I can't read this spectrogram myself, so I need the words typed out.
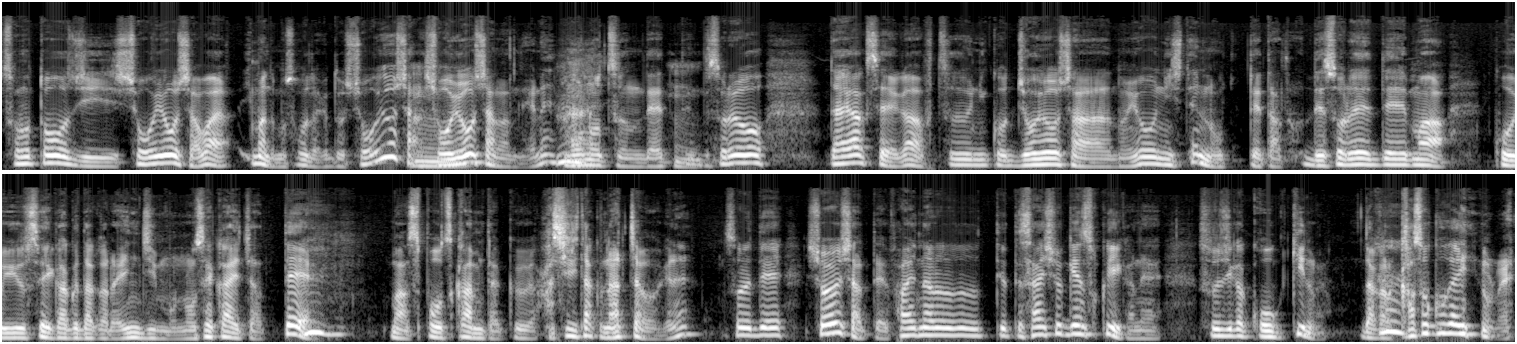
その当時商用車は今でもそうだけど商用車は商用車なんだよね、うん、物積んでって、うん、それを大学生が普通にこう乗用車のようにして乗ってたと。でそれでまあこういう性格だからエンジンも乗せ替えちゃって、うんまあ、スポーツカーみたく走りたくなっちゃうわけね。それで商用車ってファイナルって言って最終減速比がね数字がこう大きいのよ。だから加速がいいのね。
